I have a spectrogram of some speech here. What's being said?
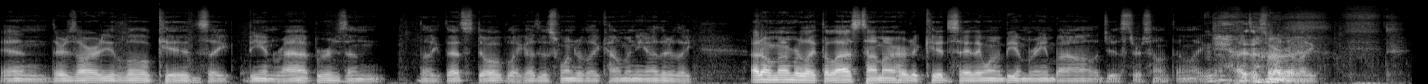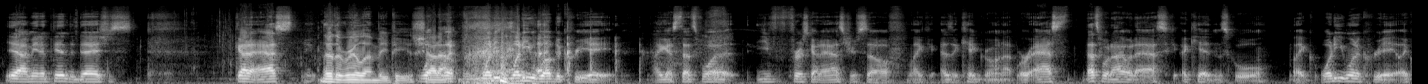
and there's already little kids like being rappers and like that's dope like i just wonder like how many other like i don't remember like the last time i heard a kid say they want to be a marine biologist or something like i just wonder like yeah. I mean, at the end of the day, it's just gotta ask. They're the real MVPs. Shout what, out. like, what do you, what do you love to create? I guess that's what you first got to ask yourself, like as a kid growing up, or ask. That's what I would ask a kid in school. Like, what do you want to create? Like,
